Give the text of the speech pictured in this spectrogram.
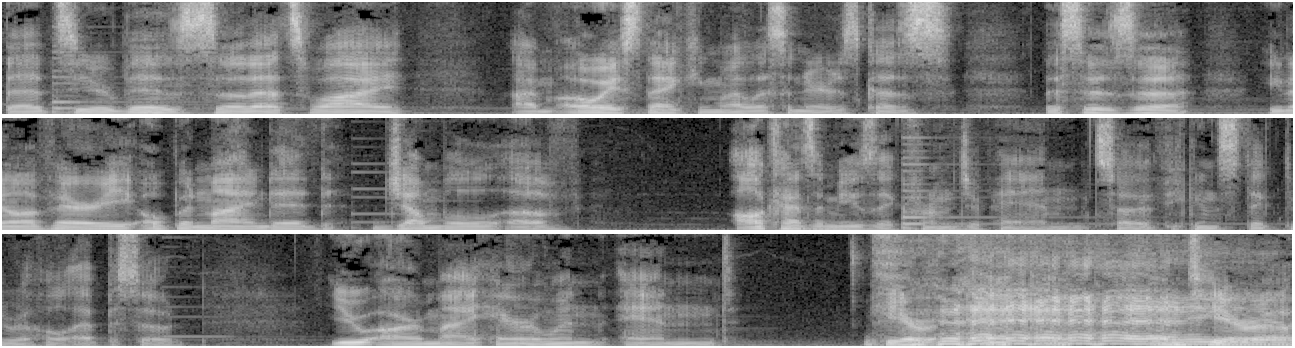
that's your biz so that's why i'm always thanking my listeners because this is a you know a very open-minded jumble of all kinds of music from Japan. So if you can stick through a whole episode, you are my heroine and hero and, and hero.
